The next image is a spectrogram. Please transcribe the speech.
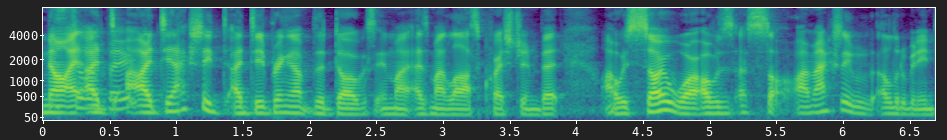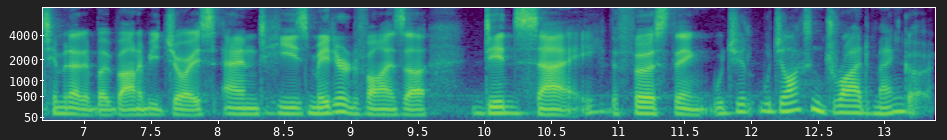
No, Still I, I, on d- boot? I did actually I did bring up the dogs in my as my last question, but I was so worried. I was so, I'm actually a little bit intimidated by Barnaby Joyce, and his media advisor did say the first thing: Would you would you like some dried mango?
